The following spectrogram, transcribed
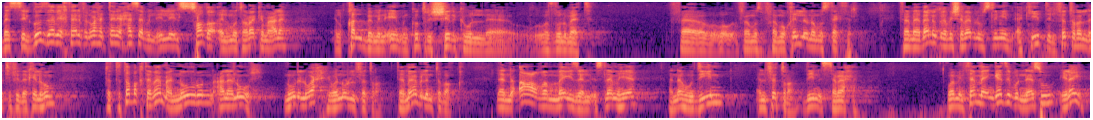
بس الجزء ده بيختلف من واحد تاني حسب الصدى المتراكم على القلب من إيه؟ من كتر الشرك والظلمات. فمقل ومستكثر. فما بالك بالشباب المسلمين؟ أكيد الفطرة التي في داخلهم تتطابق تماما نور على نور نور الوحي ونور الفطرة تمام الانطباق. لأن أعظم ميزة للإسلام هي أنه دين الفطرة دين السماحة. ومن ثم ينجذب الناس إليه.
